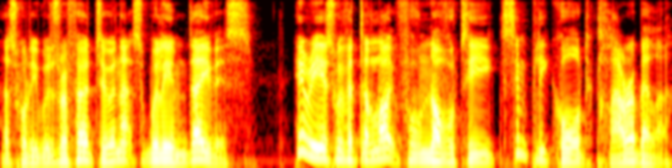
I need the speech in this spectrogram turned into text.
that's what he was referred to, and that's William Davis. Here he is with a delightful novelty simply called Clarabella.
